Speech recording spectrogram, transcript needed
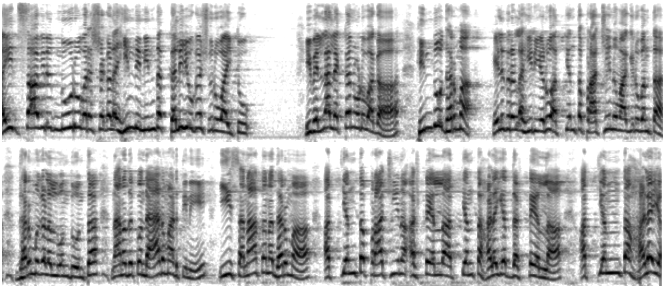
ಐದು ಸಾವಿರದ ನೂರು ವರ್ಷಗಳ ಹಿಂದಿನಿಂದ ಕಲಿಯುಗ ಶುರುವಾಯಿತು. ಇವೆಲ್ಲ ಲೆಕ್ಕ ನೋಡುವಾಗ ಹಿಂದೂ ಧರ್ಮ, ಹೇಳಿದ್ರಲ್ಲ ಹಿರಿಯರು, ಅತ್ಯಂತ ಪ್ರಾಚೀನವಾಗಿರುವಂಥ ಧರ್ಮಗಳಲ್ಲೊಂದು ಅಂತ ನಾನು ಅದಕ್ಕೊಂದು ಆ್ಯಡ್ ಮಾಡ್ತೀನಿ. ಈ ಸನಾತನ ಧರ್ಮ ಅತ್ಯಂತ ಪ್ರಾಚೀನ ಅಷ್ಟೇ ಅಲ್ಲ, ಅತ್ಯಂತ ಹಳೆಯದ್ದಷ್ಟೇ ಅಲ್ಲ, ಅತ್ಯಂತ ಹಳೆಯ,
